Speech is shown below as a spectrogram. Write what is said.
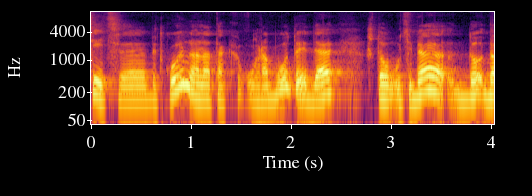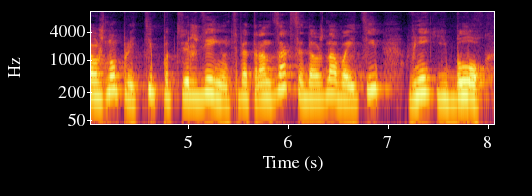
сеть э, биткоина, она так работает, да, что у тебя до, должно прийти подтверждение, у тебя транзакция должна войти в некий блок.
